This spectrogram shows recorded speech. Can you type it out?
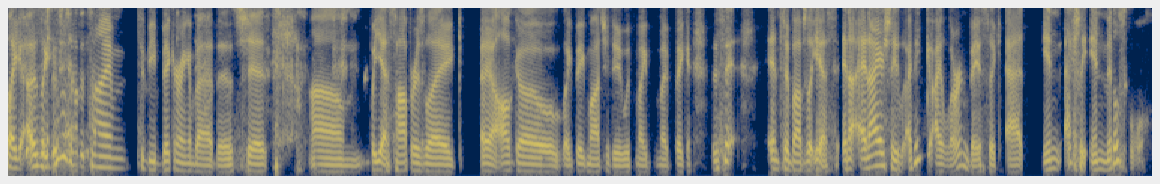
Like I was like, this is not the time to be bickering about this shit. Um, but yes, Hopper's like, yeah, I'll go like big macho dude with my my big. And so Bob's like, yes, and I, and I actually I think I learned basic at in actually in middle school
